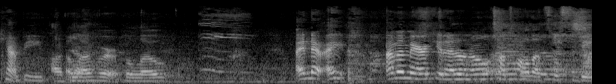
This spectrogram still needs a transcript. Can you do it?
Can't be a lover below. I know I, I'm American. I don't know how tall that's supposed to be.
